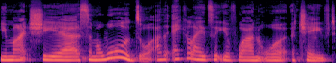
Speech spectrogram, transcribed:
You might share some awards or other accolades that you've won or achieved.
